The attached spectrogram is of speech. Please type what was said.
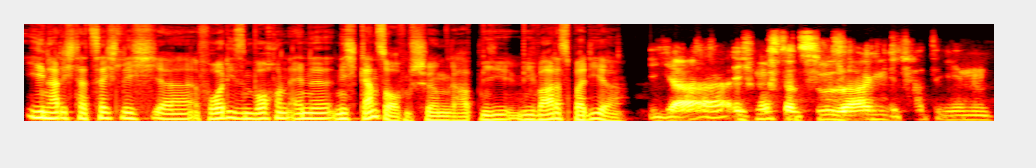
ihn hatte ich tatsächlich äh, vor diesem Wochenende nicht ganz so auf dem Schirm gehabt. Wie, wie war das bei dir? Ja, ich muss dazu sagen, ich hatte ihn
